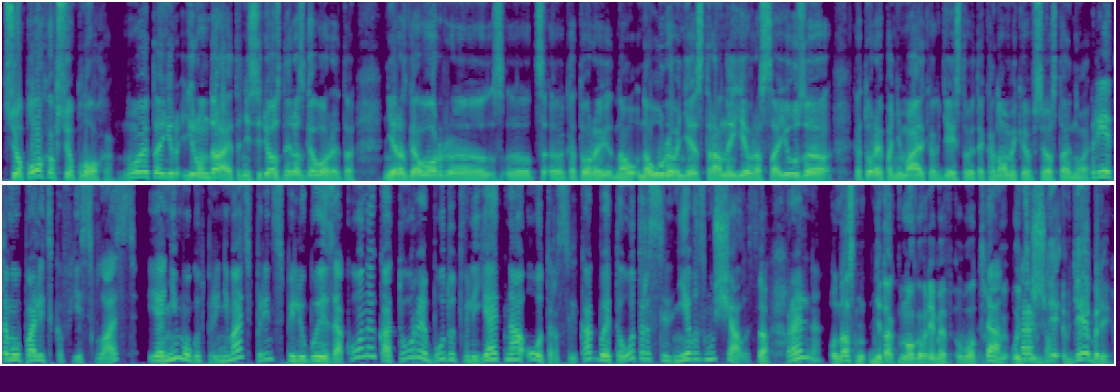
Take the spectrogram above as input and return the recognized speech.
все плохо, все плохо. Ну, это ерунда, это не серьезный разговор, это не разговор, э, э, который на, на уровне страны Евросоюза, которая понимает, как действует экономика и все остальное. При этом у политиков есть власть, и они могут принимать, в принципе, любые законы, которые будут влиять на отрасль, как бы эта отрасль не возмущалась. Да. Правильно? У, у нас не так много времени вот да, уйти в, де, в дебри,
